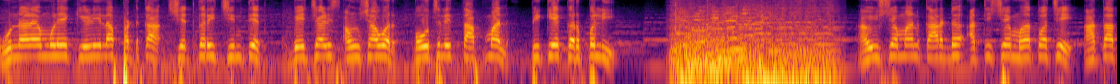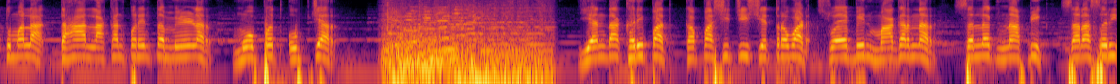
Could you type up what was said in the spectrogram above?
उन्हाळ्यामुळे केळीला फटका शेतकरी चिंतेत. बेचाळीस अंशावर पोहोचले तापमान पिके करपली. आयुष्यमान कार्ड अतिशय महत्त्वाचे. आता तुम्हाला दहा लाखांपर्यंत मिळणार मोफत उपचार. यंदा खरीपात कपाशीची क्षेत्रवाढ सोयाबीन माघारणार सलग नापीक सरासरी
